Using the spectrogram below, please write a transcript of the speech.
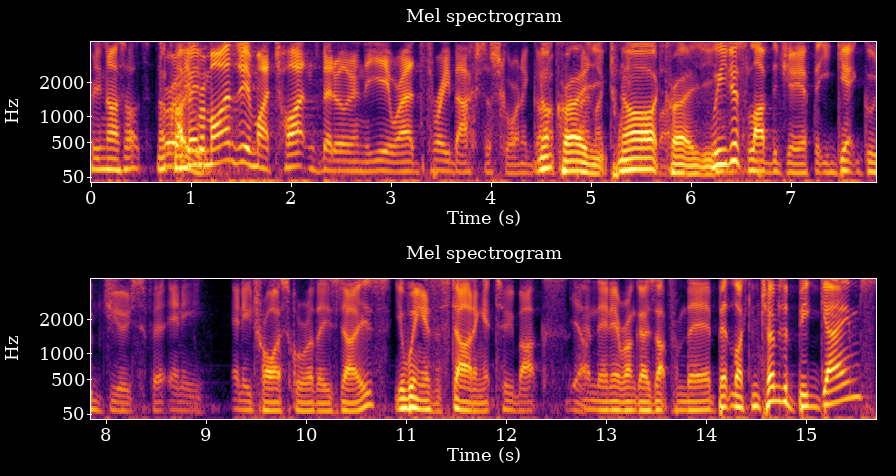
Pretty nice odds. Not It reminds me of my Titans bet earlier in the year where I had three backs to score and it got Not up to crazy. like 25 Not bucks. crazy. Well, you just love the GF that you get good juice for any any try scorer these days. Your wingers are starting at two bucks, Yeah. and then everyone goes up from there. But like in terms of big games,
